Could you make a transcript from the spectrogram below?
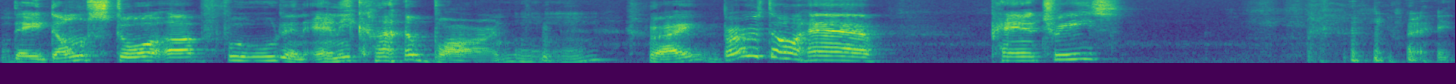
They don't store up food in any kind of barn, right? Birds don't have pantries. Right.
